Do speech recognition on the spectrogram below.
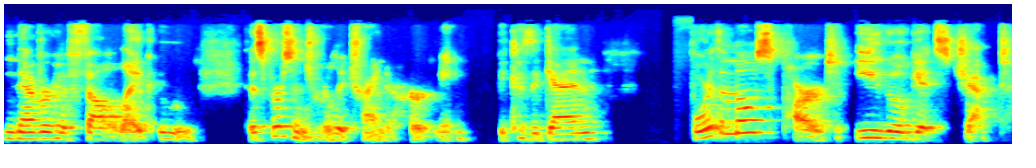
never have felt like ooh this person's really trying to hurt me. Because again for the most part ego gets checked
